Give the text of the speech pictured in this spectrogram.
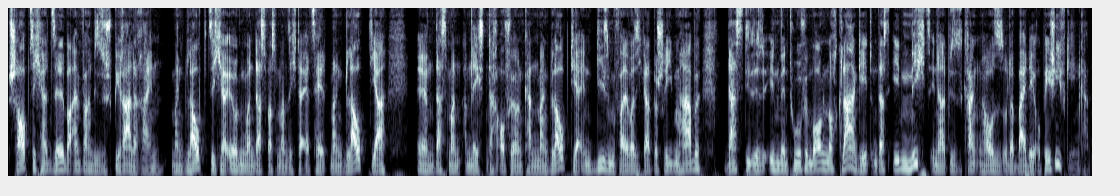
schraubt sich halt selber einfach in diese Spirale rein. Man glaubt sich ja irgendwann das, was man sich da erzählt. Man glaubt ja, ähm, dass man am nächsten Tag aufhören kann. Man glaubt ja in diesem Fall, was ich gerade beschrieben habe, dass diese Inventur für morgen noch klar geht und dass eben nichts innerhalb dieses Krankenhauses oder bei der OP schiefgehen kann.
